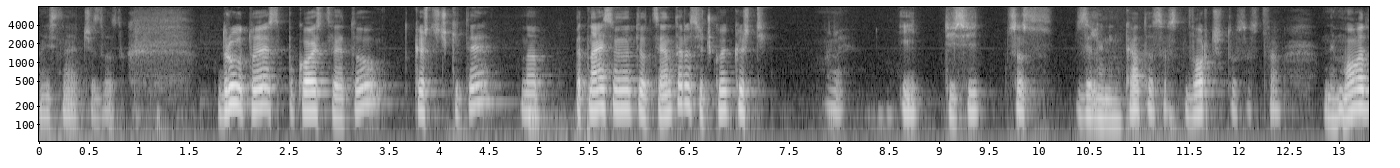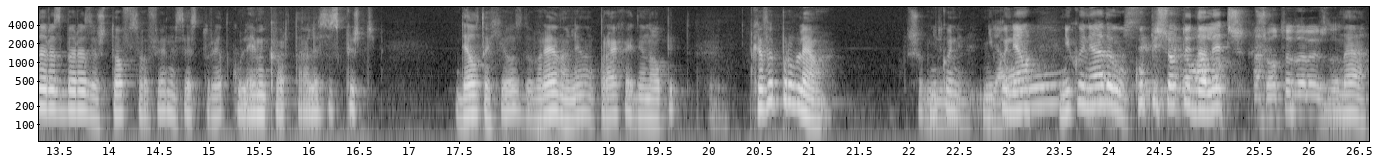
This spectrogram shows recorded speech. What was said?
наистина е чист въздух. Другото е спокойствието, къщичките. На 15 минути от центъра всичко е къщи. Нали? И ти си с зеленинката, с дворчето, с това. Не мога да разбера защо в София не се строят големи квартали с къщи. Делта Хилс, добре, нали, направиха един опит. Какъв е проблема? Защото никой, никой, няма, никой няма да го купи, защото е далеч. Защото е далеч, да. да.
